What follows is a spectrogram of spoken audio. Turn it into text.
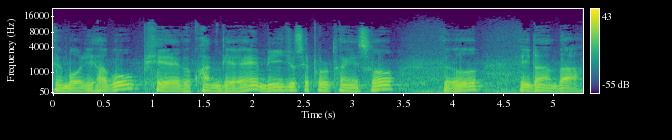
그 머리하고 피의 그 관계 미주 세포를 통해서 그 일어난다.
